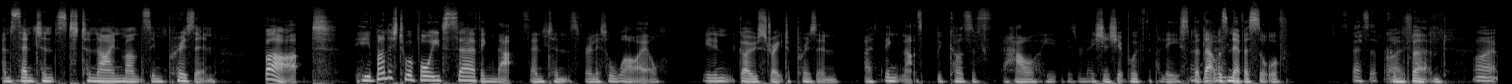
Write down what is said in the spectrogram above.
and sentenced to nine months in prison. But he managed to avoid serving that sentence for a little while. He didn't go straight to prison. I think that's because of how he, his relationship with the police, but that was never sort of Specified. confirmed. right.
